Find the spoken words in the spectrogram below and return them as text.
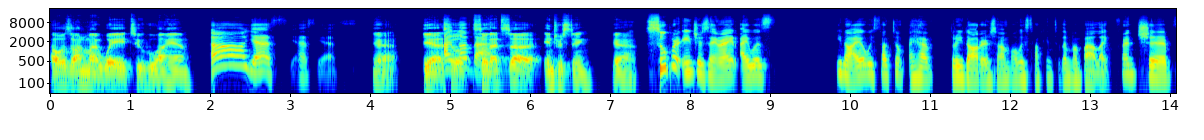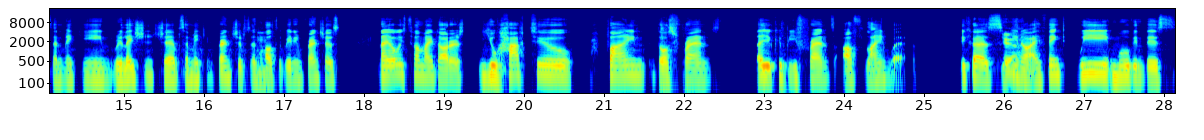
i was on my way to who i am Oh, yes, yes, yes. yeah yeah I so love so that's uh interesting yeah Super interesting, right? I was, you know, I always talk to I have three daughters, so I'm always talking to them about like friendships and making relationships and making friendships and Mm. cultivating friendships. And I always tell my daughters, you have to find those friends that you could be friends offline with. Because, Yeah. you know, I think we move in this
